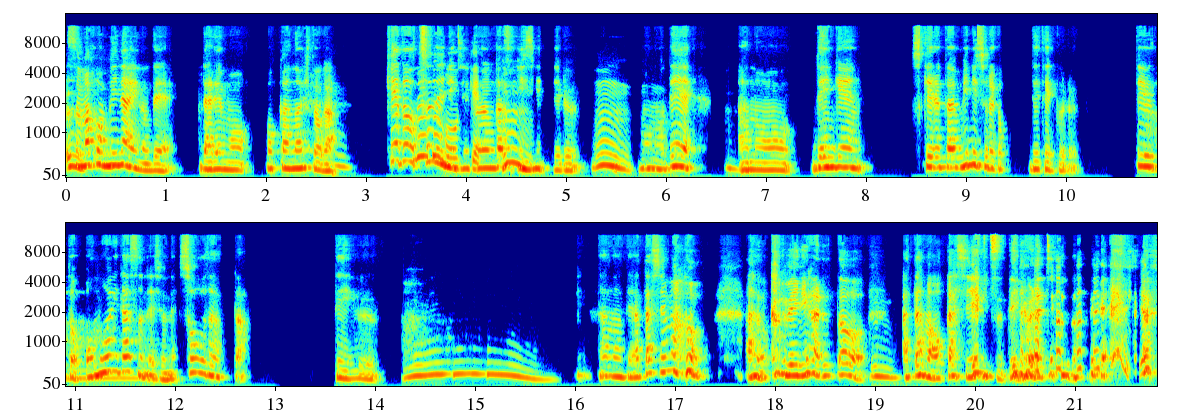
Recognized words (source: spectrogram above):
うんスマホ見ないので、誰も、他の人が。けど、常に自分がいじってるうん。もので、うんあの、電源つけるたびにそれが出てくる。っていうと思い出すんですよね。そうだった。っていう。うん。なので、私も、あの、壁に貼ると、うん頭おかしいやつって言われちゃうので。やっぱ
